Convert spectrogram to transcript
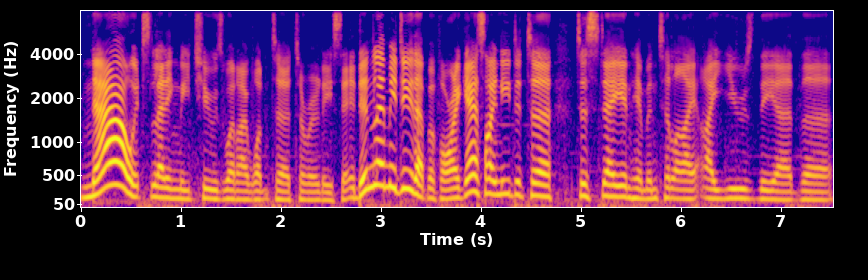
now it's letting me choose when I want to, to release it. It didn't let me do that before. I guess I needed to to stay in him until I, I use the, uh, the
